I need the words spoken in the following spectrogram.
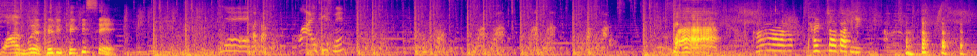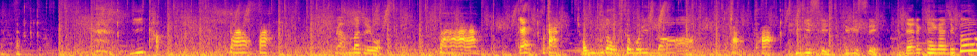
와, 뭐야, 대릴 되게 세. 빡 아, 팔자다리. 니타. 빡빡 왜안 맞아, 이거? 빡 깨끗다. 전부 다 되게 세, 되게 세. 자, 이렇게 해가지고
